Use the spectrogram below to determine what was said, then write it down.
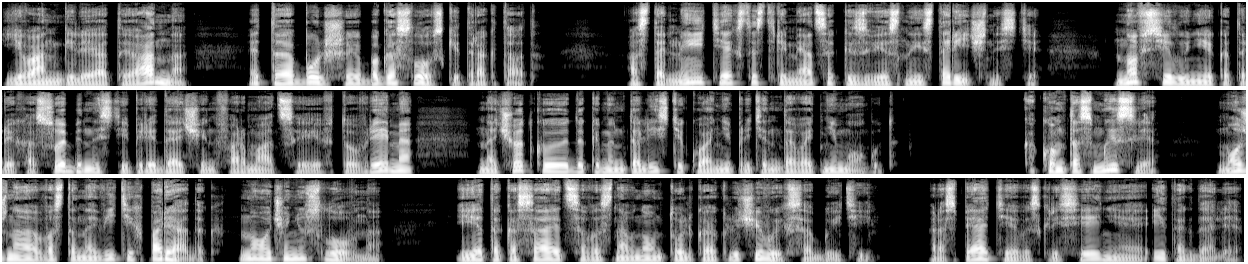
Евангелие от Иоанна — это больше богословский трактат. Остальные тексты стремятся к известной историчности, но в силу некоторых особенностей передачи информации в то время на четкую документалистику они претендовать не могут. В каком-то смысле можно восстановить их порядок, но очень условно, и это касается в основном только ключевых событий распятие, воскресение и так далее.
